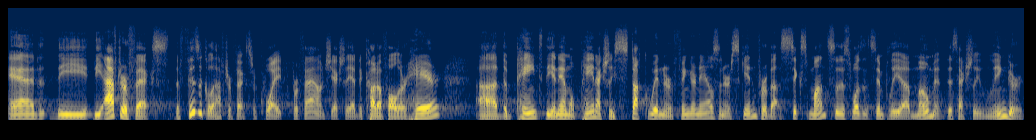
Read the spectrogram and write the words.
And the, the after effects, the physical after effects, are quite profound. She actually had to cut off all her hair. Uh, the paint, the enamel paint, actually stuck in her fingernails and her skin for about six months. So this wasn't simply a moment, this actually lingered.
